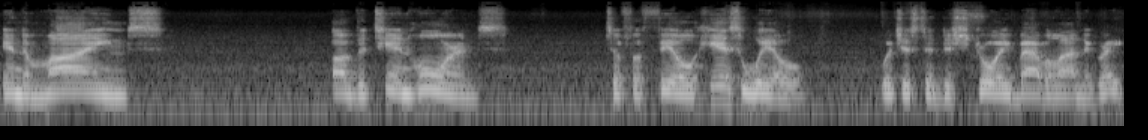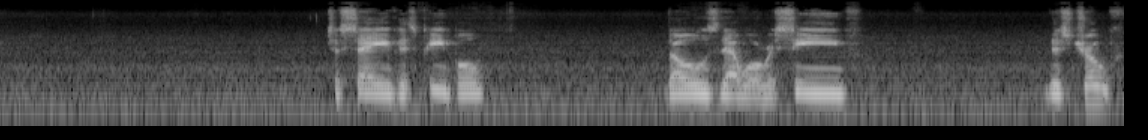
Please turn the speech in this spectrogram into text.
in the minds of the ten horns to fulfill his will, which is to destroy Babylon the Great, to save his people, those that will receive this truth.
